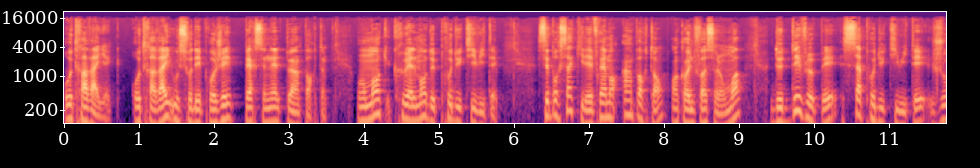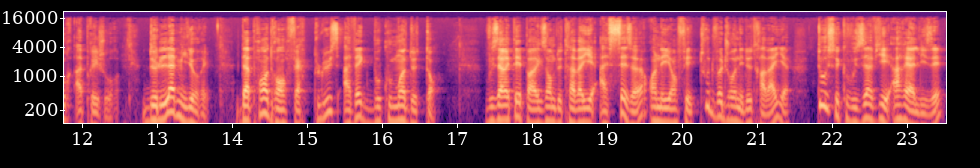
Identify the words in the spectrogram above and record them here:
au travail, au travail ou sur des projets personnels, peu importe. On manque cruellement de productivité. C'est pour ça qu'il est vraiment important, encore une fois selon moi, de développer sa productivité jour après jour, de l'améliorer, d'apprendre à en faire plus avec beaucoup moins de temps. Vous arrêtez par exemple de travailler à 16 heures en ayant fait toute votre journée de travail, tout ce que vous aviez à réaliser,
